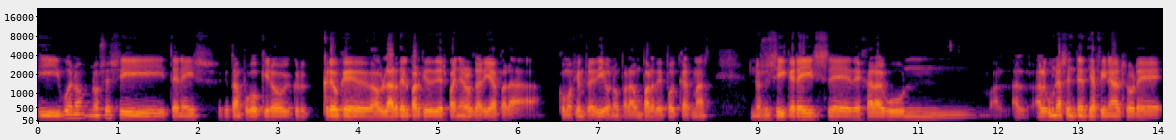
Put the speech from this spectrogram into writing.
Y bueno, no sé si tenéis, tampoco quiero, creo que hablar del partido de España nos daría para, como siempre digo, ¿no? Para un par de podcasts más. No sé si queréis eh, dejar algún, alguna sentencia final sobre,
